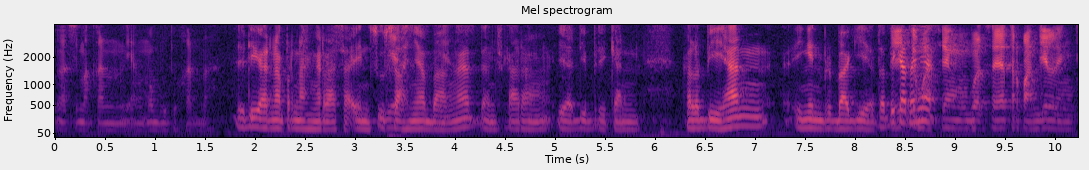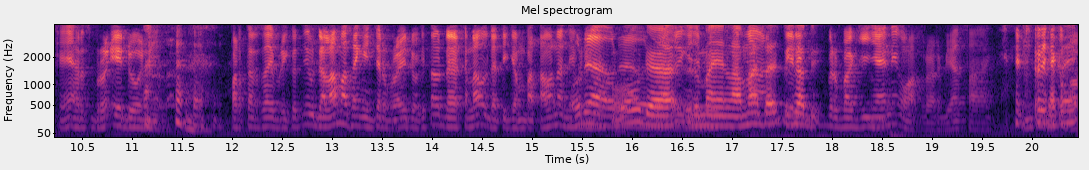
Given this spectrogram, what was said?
ngasih makan yang membutuhkan lah. Jadi karena pernah ngerasain susahnya Yes, banget dan sekarang ya diberikan kelebihan ingin berbagi ya. Tapi Itu katanya mas yang membuat saya terpanggil yang kayaknya harus Bro Edo nih. Partner saya berikutnya udah lama saya ngincer Bro Edo. Kita udah kenal udah 3 4 tahunan ya. Udah, Bro. oh, udah Jadi lumayan lama tapi habis- berbaginya ini wah luar biasa. Ke katanya,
